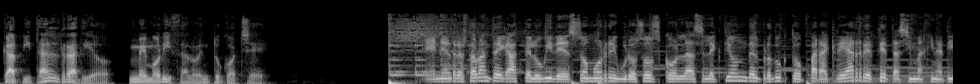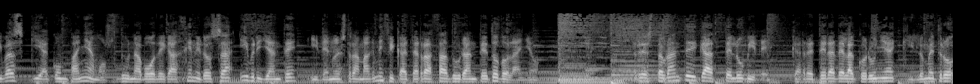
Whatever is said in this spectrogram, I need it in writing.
Capital Radio. Memorízalo en tu coche. En el restaurante Gaztelubides somos rigurosos con la selección del producto para crear recetas imaginativas que acompañamos de una bodega generosa y brillante y de nuestra magnífica terraza durante todo el año. Restaurante Gaztelubide, carretera de La Coruña, kilómetro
